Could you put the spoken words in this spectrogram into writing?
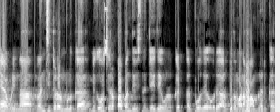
ஏன் அப்படின்னா ரஞ்சி தொடர் முழுக்க மிகவும் சிறப்பா பந்து வீசின ஜெய்தேவ் உணர்கட் தற்போது ஒரு அற்புதமான ஃபார்ம்ல இருக்காரு.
